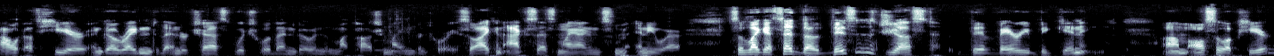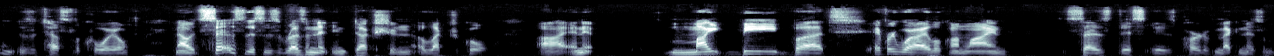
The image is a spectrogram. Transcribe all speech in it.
out of here and go right into the ender chest, which will then go into my pouch in my inventory. So I can access my items from anywhere. So like I said though, this is just the very beginning. Um, also up here is a Tesla coil. Now it says this is resonant induction electrical, uh, and it might be, but everywhere I look online says this is part of Mekanism.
